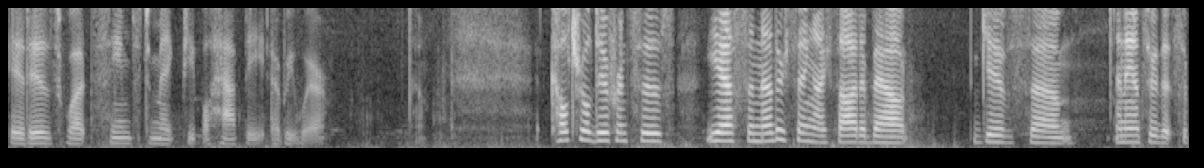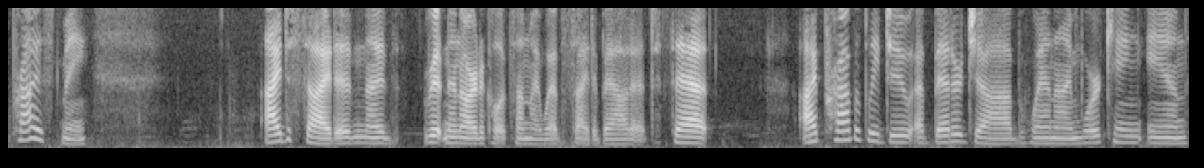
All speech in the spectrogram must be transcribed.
It is what seems to make people happy everywhere. So. Cultural differences, yes, another thing I thought about gives um, an answer that surprised me. I decided, and I've written an article, it's on my website about it, that I probably do a better job when I'm working in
